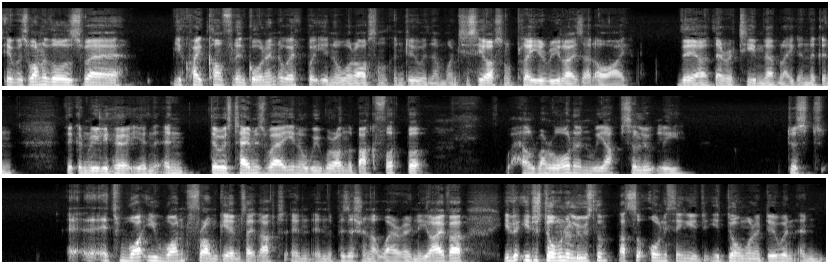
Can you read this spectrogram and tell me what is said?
it was one of those where you're quite confident going into it, but you know what Arsenal can do, and then once you see Arsenal play, you realise that oh, I they are they're a team them like, and they can they can really hurt you. And, and there was times where you know we were on the back foot, but held our own, and we absolutely just it's what you want from games like that in, in the position that we're in. You either you, you just don't want to lose them. That's the only thing you you don't want to do. And, and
